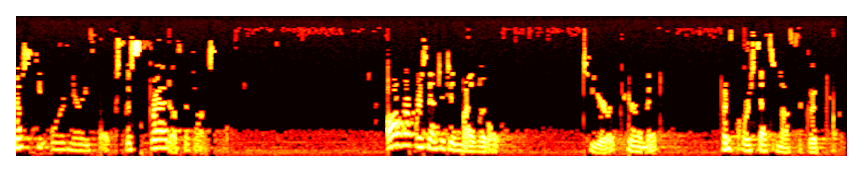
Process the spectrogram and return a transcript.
Just the ordinary folks, the spread of the gospel. All represented in my little tier, pyramid. But of course, that's not the good part.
